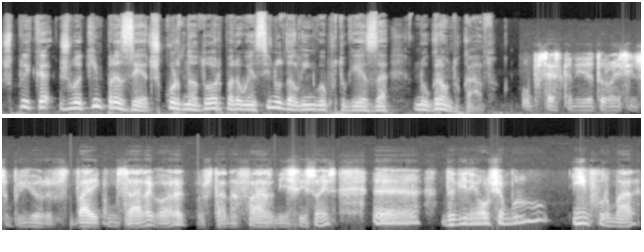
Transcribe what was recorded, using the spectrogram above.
explica Joaquim Prazeres, coordenador para o ensino da língua portuguesa no Grão-Ducado. O processo de candidatura ao ensino superior vai começar agora, está na fase de inscrições, eh, de virem ao Luxemburgo informar,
